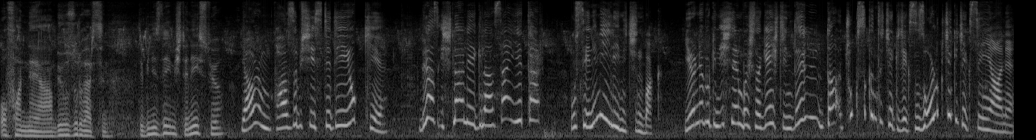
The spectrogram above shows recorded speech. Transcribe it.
Of anne ya bir huzur versin. Dibinizdeyim işte ne istiyor? Yavrum fazla bir şey istediği yok ki. Biraz işlerle ilgilensen yeter. Bu senin iyiliğin için bak. Yarın öbür gün işlerin başına geçtiğinde daha çok sıkıntı çekeceksin, zorluk çekeceksin yani.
